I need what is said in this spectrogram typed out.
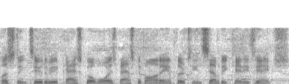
Listening to Dubuque High School Boys Basketball on AM 1370 KDTH.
